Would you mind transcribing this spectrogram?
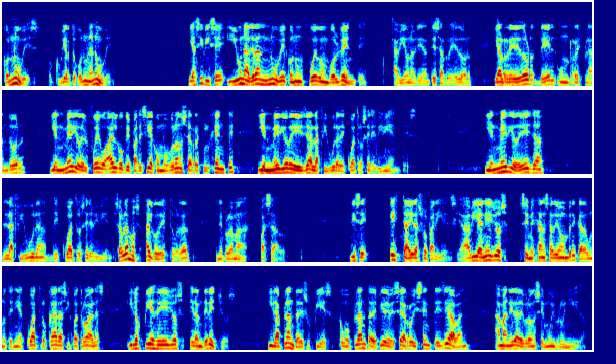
con nubes o cubierto con una nube. Y así dice, y una gran nube con un fuego envolvente, había una brillantez alrededor, y alrededor de él un resplandor, y en medio del fuego algo que parecía como bronce refulgente, y en medio de ella la figura de cuatro seres vivientes. Y en medio de ella la figura de cuatro seres vivientes. Hablamos algo de esto, ¿verdad? En el programa pasado. Dice, esta era su apariencia. Había en ellos semejanza de hombre, cada uno tenía cuatro caras y cuatro alas, y los pies de ellos eran derechos, y la planta de sus pies como planta de pie de becerro, y centelleaban a manera de bronce muy bruñido.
